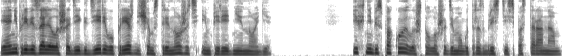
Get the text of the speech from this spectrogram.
и они привязали лошадей к дереву, прежде чем стреножить им передние ноги. Их не беспокоило, что лошади могут разбрестись по сторонам.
